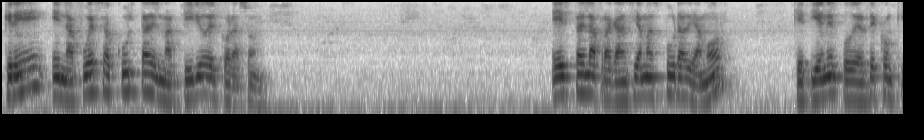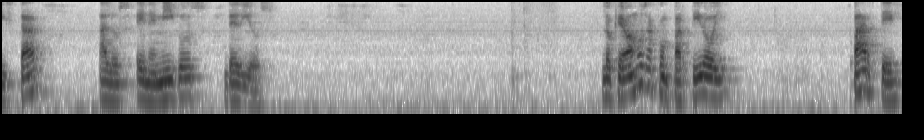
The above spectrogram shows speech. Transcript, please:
Cree en la fuerza oculta del martirio del corazón. Esta es la fragancia más pura de amor que tiene el poder de conquistar a los enemigos de Dios. Lo que vamos a compartir hoy parte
